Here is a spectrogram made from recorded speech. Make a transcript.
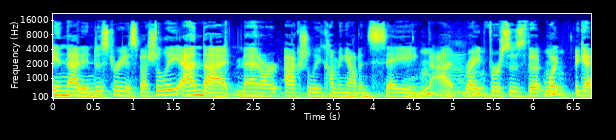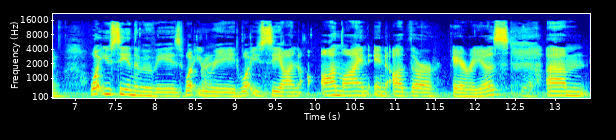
In that industry, especially, and that men are actually coming out and saying that, right? Versus the what again, what you see in the movies, what you Right. read, what you see on online in other areas. Um,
